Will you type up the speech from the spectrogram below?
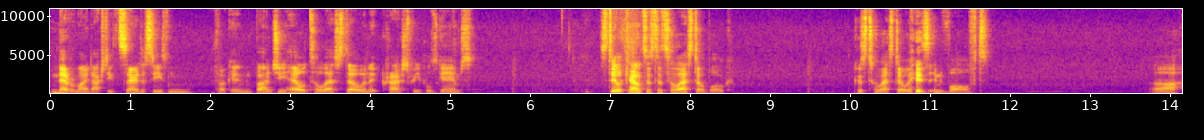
Never mind, actually, start the season, fucking Banshee held Telesto and it crashed people's games. Still counts as the Telesto bug. Because Telesto is involved. Ah, uh,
